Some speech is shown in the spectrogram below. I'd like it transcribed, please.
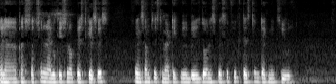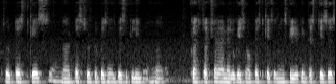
uh, construction and allocation of test cases in some systematic way based on specific testing techniques used. So, test case uh, test preparation is basically uh, construction and allocation of test cases means creating test cases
